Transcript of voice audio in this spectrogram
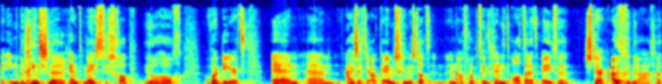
in de beginselen rentmeesterschap heel hoog waardeert. En ehm, hij zegt, ja, oké, misschien is dat in de afgelopen twintig jaar niet altijd even sterk uitgedragen.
